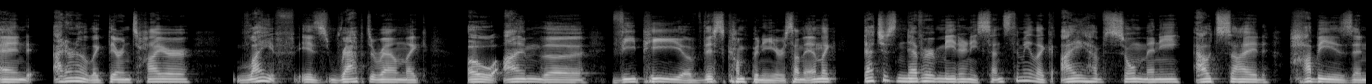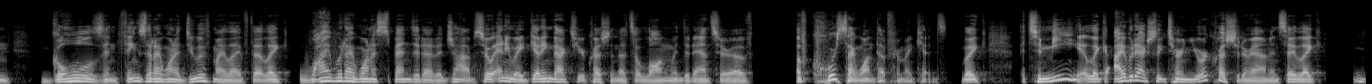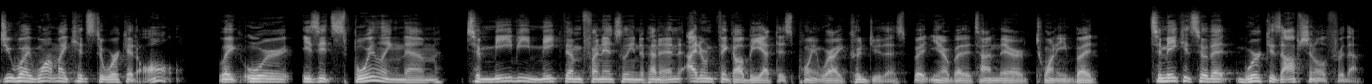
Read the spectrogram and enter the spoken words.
and I don't know, like their entire life is wrapped around like, oh, I'm the VP of this company or something. And like that just never made any sense to me. Like I have so many outside hobbies and goals and things that I want to do with my life that like why would I want to spend it at a job? So anyway, getting back to your question, that's a long-winded answer of of course I want that for my kids. Like to me, like I would actually turn your question around and say like do I want my kids to work at all? Like, or is it spoiling them to maybe make them financially independent? And I don't think I'll be at this point where I could do this, but you know, by the time they're 20, but to make it so that work is optional for them.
